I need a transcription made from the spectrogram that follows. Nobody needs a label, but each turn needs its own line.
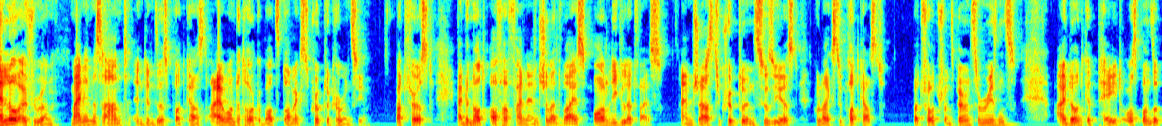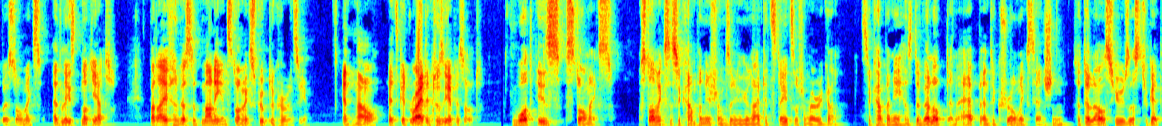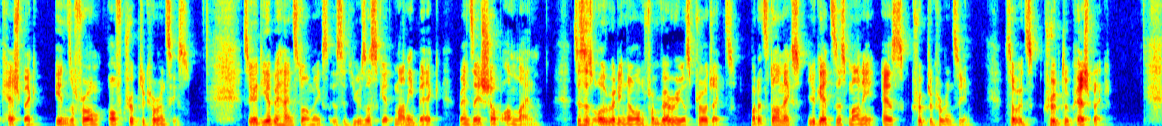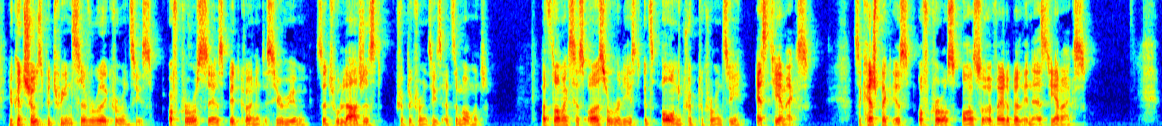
Hello, everyone. My name is Arndt, and in this podcast, I want to talk about StormX cryptocurrency. But first, I do not offer financial advice or legal advice. I'm just a crypto enthusiast who likes to podcast. But for transparency reasons, I don't get paid or sponsored by StormX, at least not yet. But I've invested money in StormX cryptocurrency. And now, let's get right into the episode. What is StormX? StormX is a company from the United States of America. The company has developed an app and a Chrome extension that allows users to get cashback in the form of cryptocurrencies. The idea behind StormX is that users get money back when they shop online. This is already known from various projects, but at StormX you get this money as cryptocurrency, so it's crypto cashback. You can choose between several currencies. Of course, there's Bitcoin and Ethereum, the two largest cryptocurrencies at the moment. But StormX has also released its own cryptocurrency, STMX. The cashback is, of course, also available in STMX.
